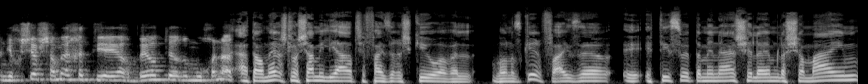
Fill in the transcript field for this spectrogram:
אני חושב שהמערכת תהיה הרבה יותר מוכנה. אתה אומר שלושה מיליארד שפייזר השקיעו, אבל בוא נזכיר, פייזר אה, הטיסו את המניה שלהם לשמיים,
